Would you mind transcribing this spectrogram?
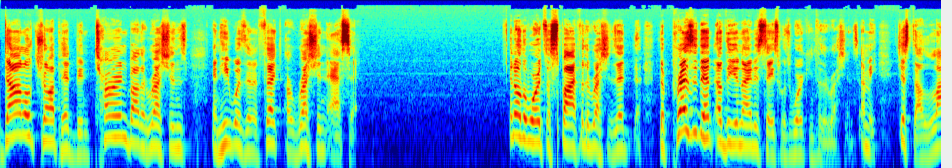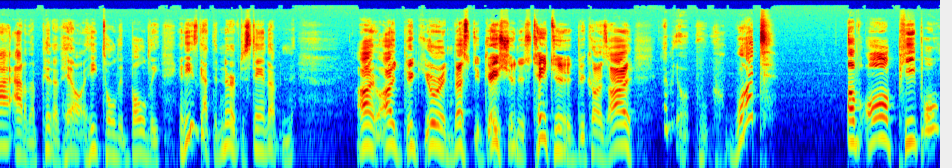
Donald Trump had been turned by the Russians and he was, in effect, a Russian asset. In other words, a spy for the Russians. That the president of the United States was working for the Russians. I mean, just a lie out of the pit of hell, and he told it boldly. And he's got the nerve to stand up and, I, I think your investigation is tainted because I, I mean, what? Of all people,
